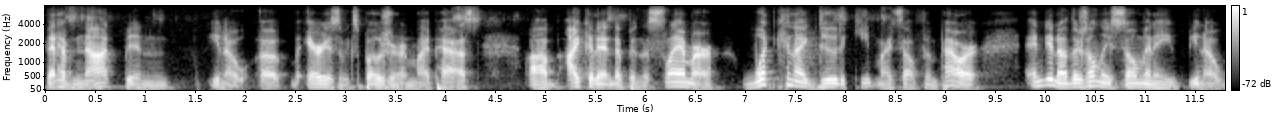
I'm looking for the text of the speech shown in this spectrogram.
that have not been, you know, uh, areas of exposure in my past. Uh, I could end up in the slammer. What can I do to keep myself in power? And you know, there's only so many, you know,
